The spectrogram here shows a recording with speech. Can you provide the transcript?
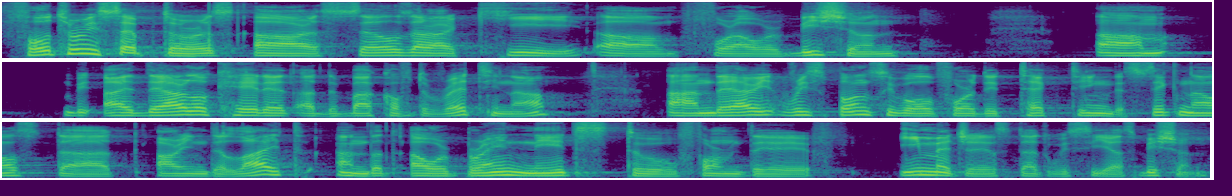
Photoreceptors are cells that are key um, for our vision. Um, they are located at the back of the retina, and they are responsible for detecting the signals that are in the light and that our brain needs to form the images that we see as vision.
